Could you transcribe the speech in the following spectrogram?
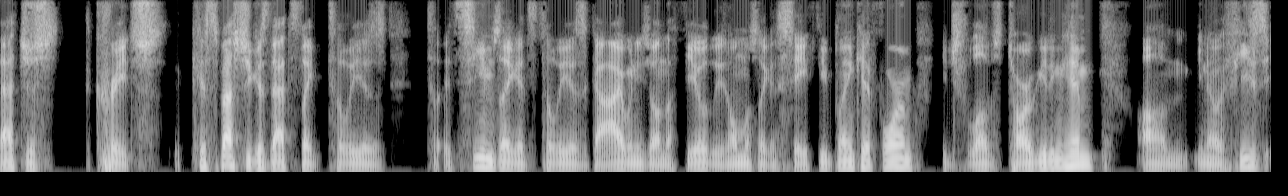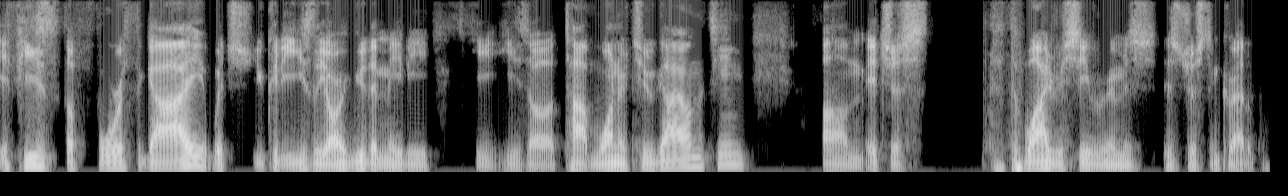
that just creates, especially because that's like Taulia's. It seems like it's Taulia's guy when he's on the field. He's almost like a safety blanket for him. He just loves targeting him. Um, you know, if he's if he's the fourth guy, which you could easily argue that maybe he, he's a top one or two guy on the team, um, it's just the wide receiver room is is just incredible.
